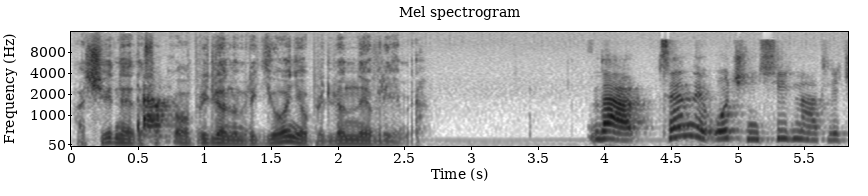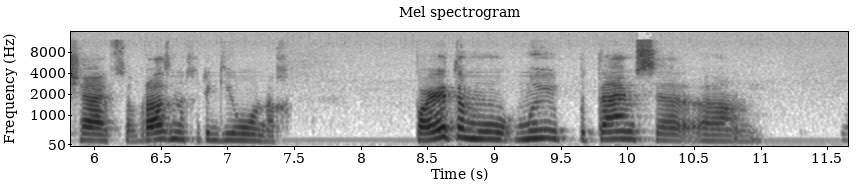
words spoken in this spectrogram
Очевидно, это да. в определенном регионе в определенное время. Да, цены очень сильно отличаются в разных регионах. Поэтому мы пытаемся... Э,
